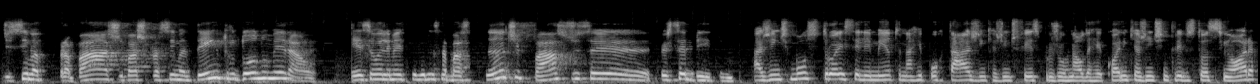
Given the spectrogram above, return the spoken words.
de cima para baixo, de baixo para cima, dentro do numeral. Esse é um elemento de segurança bastante fácil de ser percebido. A gente mostrou esse elemento na reportagem que a gente fez para o Jornal da Record, em que a gente entrevistou a senhora.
